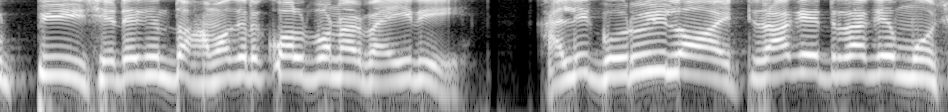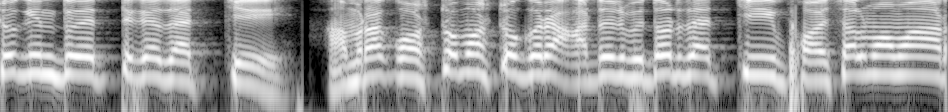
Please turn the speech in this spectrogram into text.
উঠবি, সেটা কিন্তু আমাদের কল্পনার বাইরে। খালি গরুই লয়, ট্রাকে ট্রাকে মোষও কিন্তু এর থেকে যাচ্ছে। আমরা কষ্ট মষ্ট করে হাটের ভিতর যাচ্ছি ফয়সাল মামার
